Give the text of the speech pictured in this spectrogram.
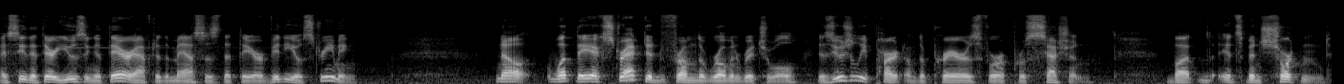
I see that they're using it there after the masses that they are video streaming. Now, what they extracted from the Roman ritual is usually part of the prayers for a procession, but it's been shortened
